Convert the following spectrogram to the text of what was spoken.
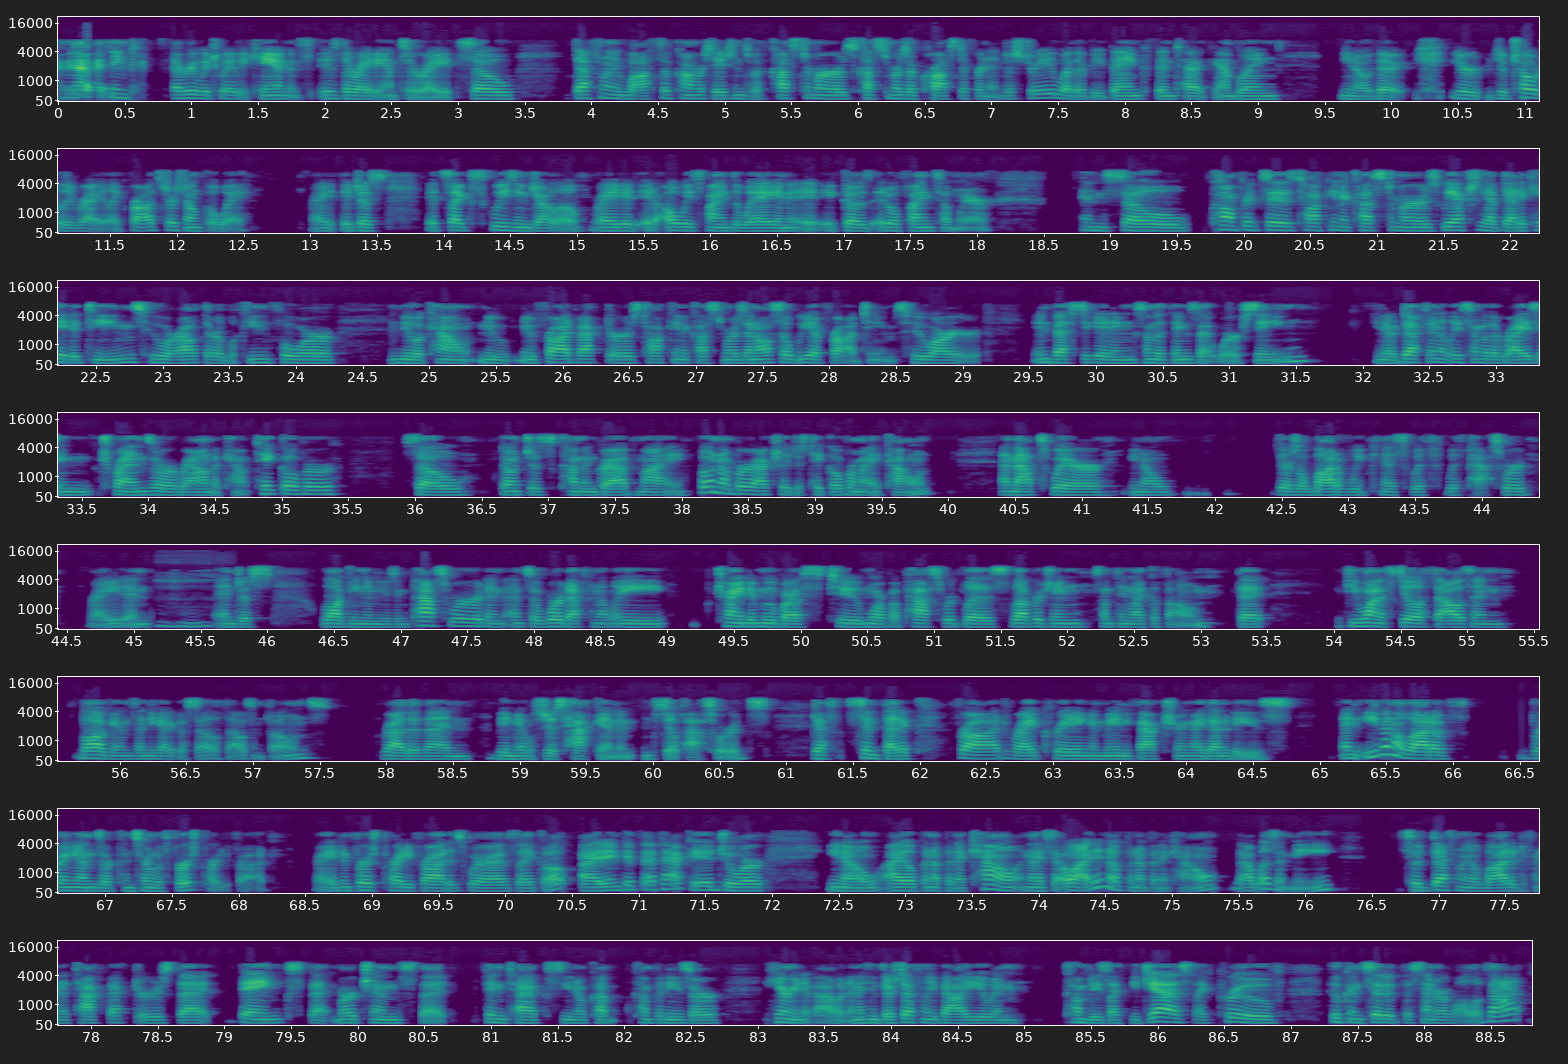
I mean, I think every which way we can is is the right answer, right? So definitely lots of conversations with customers, customers across different industry, whether it be bank, fintech, gambling. You know, you're you're totally right. Like fraudsters don't go away, right? They just it's like squeezing jello, right? It it always finds a way and it, it goes it'll find somewhere. And so, conferences, talking to customers, we actually have dedicated teams who are out there looking for new account, new new fraud vectors, talking to customers, and also we have fraud teams who are investigating some of the things that we're seeing. You know, definitely some of the rising trends are around account takeover. So don't just come and grab my phone number, actually just take over my account. And that's where, you know, there's a lot of weakness with with password, right? And mm-hmm. and just logging and using password. And, and so we're definitely trying to move us to more of a passwordless, leveraging something like a phone that if you want to steal a thousand logins, then you got to go steal a thousand phones rather than being able to just hack in and, and steal passwords. Def- synthetic fraud, right? Creating and manufacturing identities. And even a lot of brands are concerned with first party fraud, right? And first party fraud is where I was like, oh, I didn't get that package, or you know, I open up an account and then I say, oh, I didn't open up an account. That wasn't me. So definitely a lot of different attack vectors that banks, that merchants, that fintechs, you know, com- companies are hearing about. And I think there's definitely value in companies like VGS, like Prove, who can sit at the center of all of that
